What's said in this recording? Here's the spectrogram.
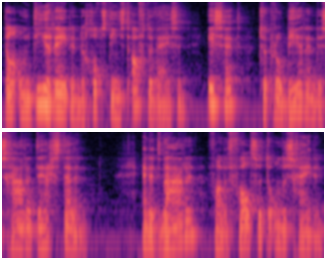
dan om die reden de godsdienst af te wijzen, is het te proberen de schade te herstellen en het ware van het valse te onderscheiden.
